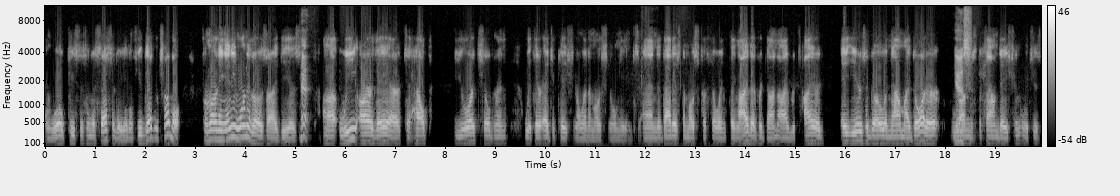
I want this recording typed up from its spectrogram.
and world peace is a necessity. And if you get in trouble promoting any one of those ideas, yeah. uh, we are there to help your children with their educational and emotional needs. And that is the most fulfilling thing I've ever done. I retired eight years ago, and now my daughter yes. runs the foundation, which is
